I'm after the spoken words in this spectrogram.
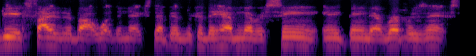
be excited about what the next step is because they have never seen anything that represents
